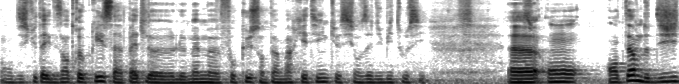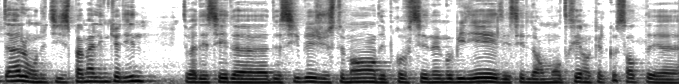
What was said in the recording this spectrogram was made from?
on discute avec des entreprises ça va pas être le, le même focus en termes marketing que si on faisait du B2C. Euh, on, en termes de digital on utilise pas mal LinkedIn tu vois, d'essayer de, de cibler justement des professionnels immobiliers d'essayer de leur montrer en quelque sorte euh,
